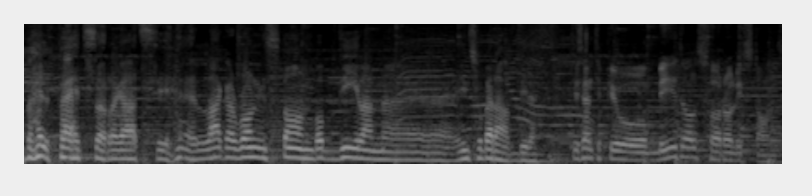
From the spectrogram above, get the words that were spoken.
Bel pezzo ragazzi, eh, Laga Rolling Stone, Bob Dylan, eh, insuperabile. Ti senti più Beatles o Rolling Stones?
